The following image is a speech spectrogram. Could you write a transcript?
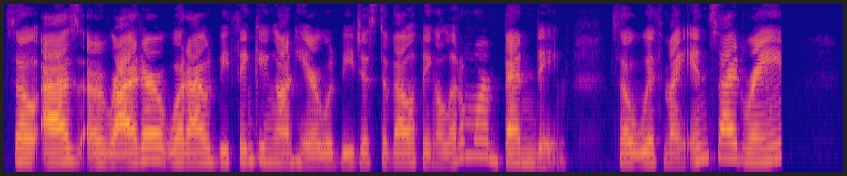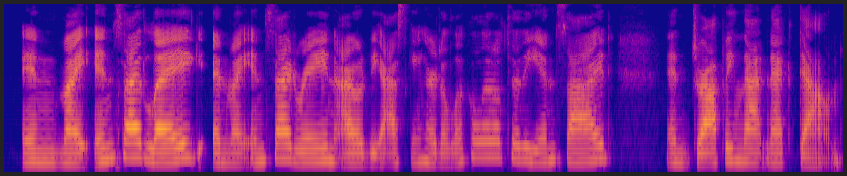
So, as a rider, what I would be thinking on here would be just developing a little more bending. So, with my inside rein, in my inside leg and my inside rein, I would be asking her to look a little to the inside and dropping that neck down.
